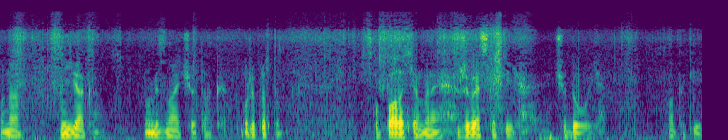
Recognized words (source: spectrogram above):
вона ніяка. Ну не знаю, що так. Може просто попалася в мене живець такий чудовий. Ось такі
